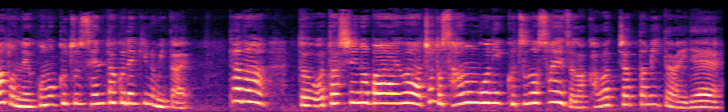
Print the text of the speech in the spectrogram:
あとね、この靴洗濯できるみたい。ただ、えっと私の場合はちょっと産後に靴のサイズが変わっちゃったみたいで、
